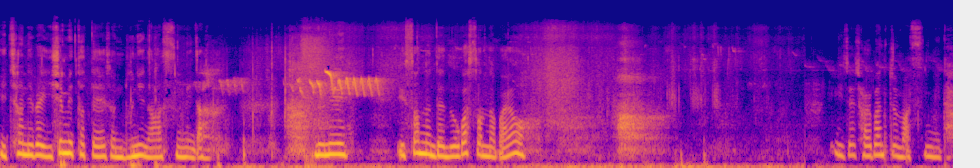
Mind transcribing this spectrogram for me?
2220m대에선 눈이 나왔습니다. 눈이 있었는데 녹았었나 봐요. 이제 절반쯤 왔습니다.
